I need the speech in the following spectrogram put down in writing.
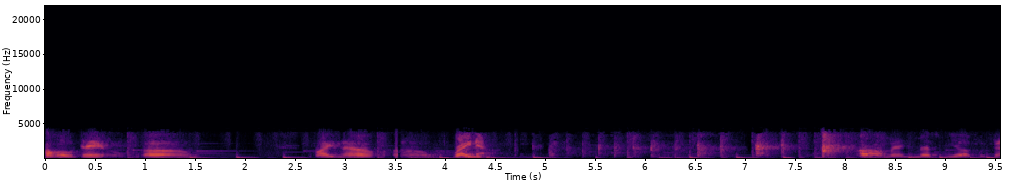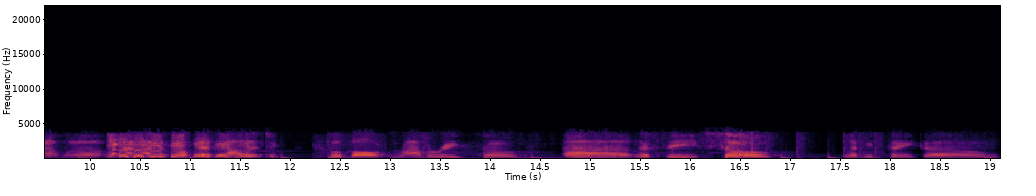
Oh damn. Um, right now. Um, Right now. Oh man, you messed me up with that one. Uh, I, I just thought best college football rivalry. So uh, let's see. So let me think. Um,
